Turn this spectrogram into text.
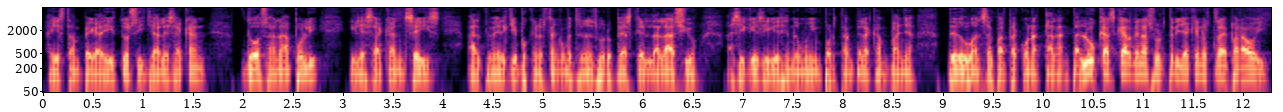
ahí están pegaditos y ya le sacan dos a Napoli y le sacan seis al primer equipo que no está en competiciones europeas que es la Lazio, así que sigue siendo muy importante la campaña de Dubán Zapata con Atalanta. Lucas Cárdenas Urtrilla, ¿qué nos trae para hoy?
